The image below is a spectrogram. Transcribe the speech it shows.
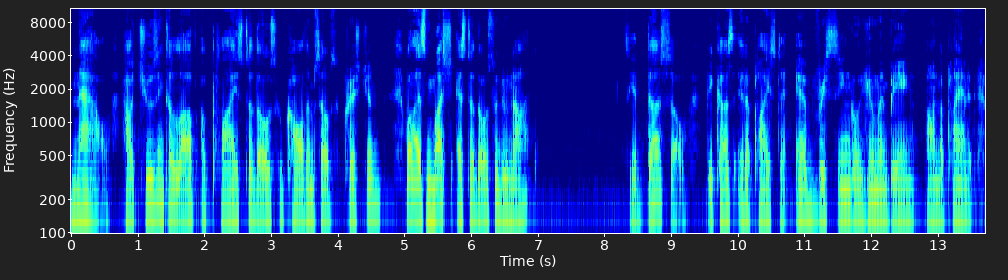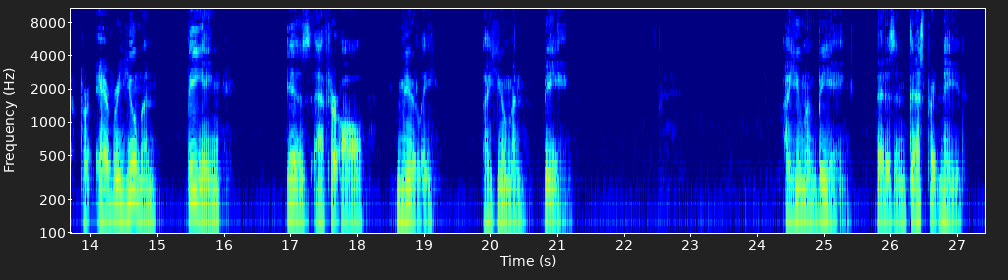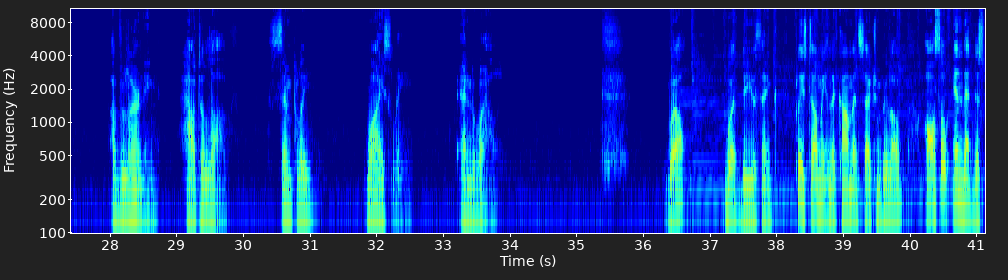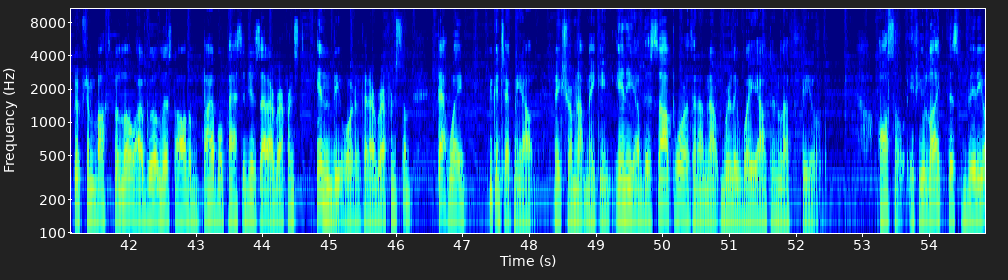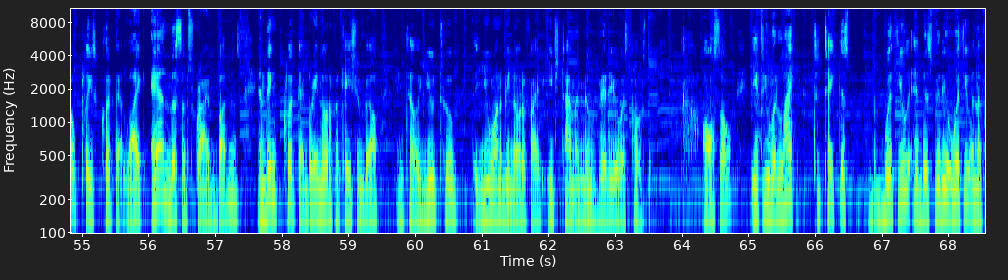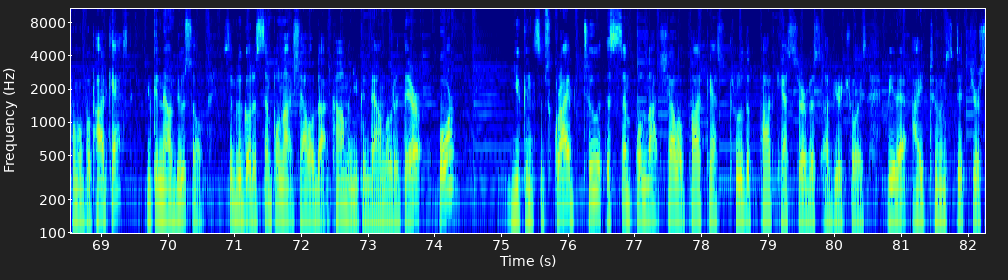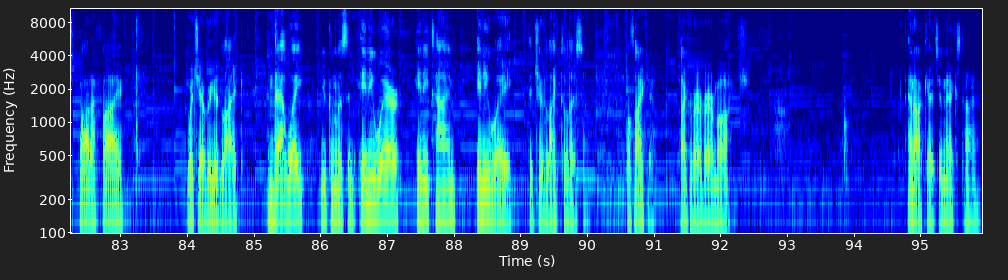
now how choosing to love applies to those who call themselves Christian? Well, as much as to those who do not? See, it does so because it applies to every single human being on the planet. For every human being is, after all, merely a human being. A human being that is in desperate need of learning how to love simply, wisely, and well. Well, what do you think? Please tell me in the comment section below. Also, in that description box below, I will list all the Bible passages that I referenced in the order that I referenced them. That way, you can check me out, make sure I'm not making any of this up or that I'm not really way out in left field. Also, if you like this video, please click that like and the subscribe buttons, and then click that gray notification bell and tell YouTube that you want to be notified each time a new video is posted. Also, if you would like to take this with you and this video with you in the form of a podcast, you can now do so. Simply go to simplenotshallow.com and you can download it there, or you can subscribe to the Simple Not Shallow podcast through the podcast service of your choice, be that iTunes, Stitcher, Spotify, whichever you'd like. And that way, you can listen anywhere, anytime, any way that you'd like to listen. Well, thank you. Thank you very, very much. And I'll catch you next time.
